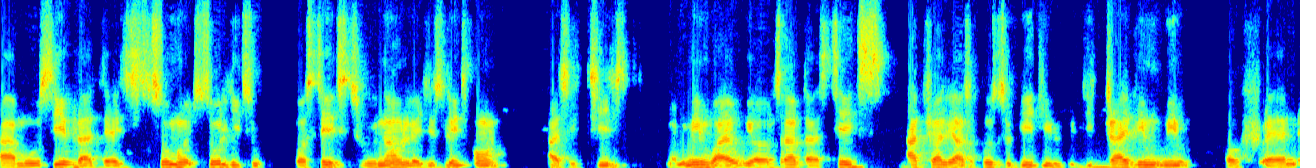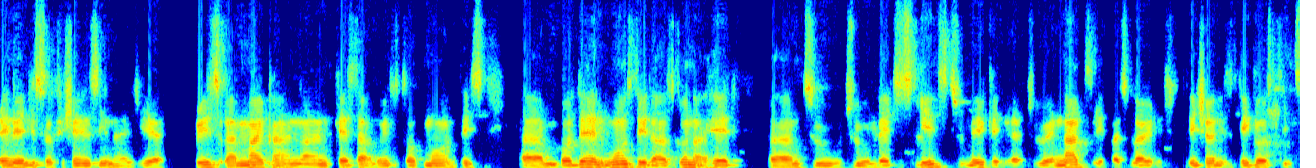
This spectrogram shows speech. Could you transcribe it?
um, we'll see that there is so much, so little for states to now legislate on as it is. Meanwhile, we observe that states actually are supposed to be the, the driving wheel of um, energy sufficiency in Nigeria. Chris, Mike and, and Kester are going to talk more on this. Um, but then one state has gone ahead um, to, to legislate, to make a, uh, to enact a particular legislation is Lagos State.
